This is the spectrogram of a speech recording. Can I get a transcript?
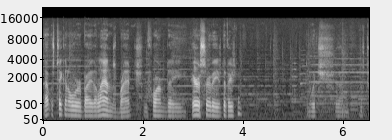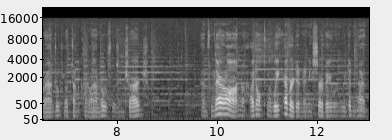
that was taken over by the Lands branch, who formed a Air Surveys Division, in which um, Mr. Andrews, Lieutenant Colonel Andrews, was in charge. And from there on, I don't think we ever did any survey where we didn't have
